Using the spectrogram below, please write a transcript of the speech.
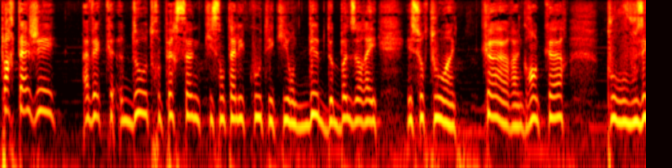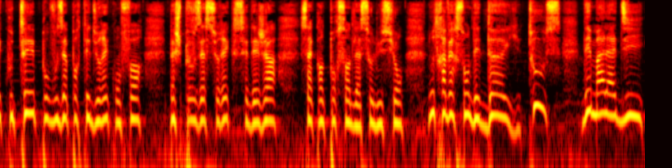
partagez avec d'autres personnes qui sont à l'écoute et qui ont de bonnes oreilles et surtout un cœur, un grand cœur pour vous écouter, pour vous apporter du réconfort, ben, je peux vous assurer que c'est déjà 50% de la solution. Nous traversons des deuils, tous, des maladies,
